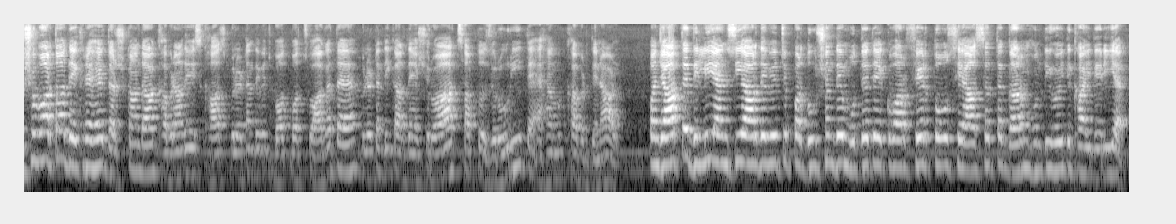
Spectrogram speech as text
ਵਿਸ਼ਵ ਵਾਰਤਾ ਦੇਖ ਰਹੇ ਦਰਸ਼ਕਾਂ ਦਾ ਖਬਰਾਂ ਦੇ ਇਸ ਖਾਸ ਬੁਲੇਟਿਨ ਦੇ ਵਿੱਚ ਬਹੁਤ-ਬਹੁਤ ਸਵਾਗਤ ਹੈ। ਬੁਲੇਟਿਨ ਦੀ ਕਰਦੇ ਹਾਂ ਸ਼ੁਰੂਆਤ ਸਭ ਤੋਂ ਜ਼ਰੂਰੀ ਤੇ ਅਹਿਮ ਖਬਰ ਦੇ ਨਾਲ। ਪੰਜਾਬ ਤੇ ਦਿੱਲੀ ਐਨਸੀਆਰ ਦੇ ਵਿੱਚ ਪ੍ਰਦੂਸ਼ਣ ਦੇ ਮੁੱਦੇ ਤੇ ਇੱਕ ਵਾਰ ਫਿਰ ਤੋਂ ਸਿਆਸਤ ਗਰਮ ਹੁੰਦੀ ਹੋਈ ਦਿਖਾਈ ਦੇ ਰਹੀ ਹੈ।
